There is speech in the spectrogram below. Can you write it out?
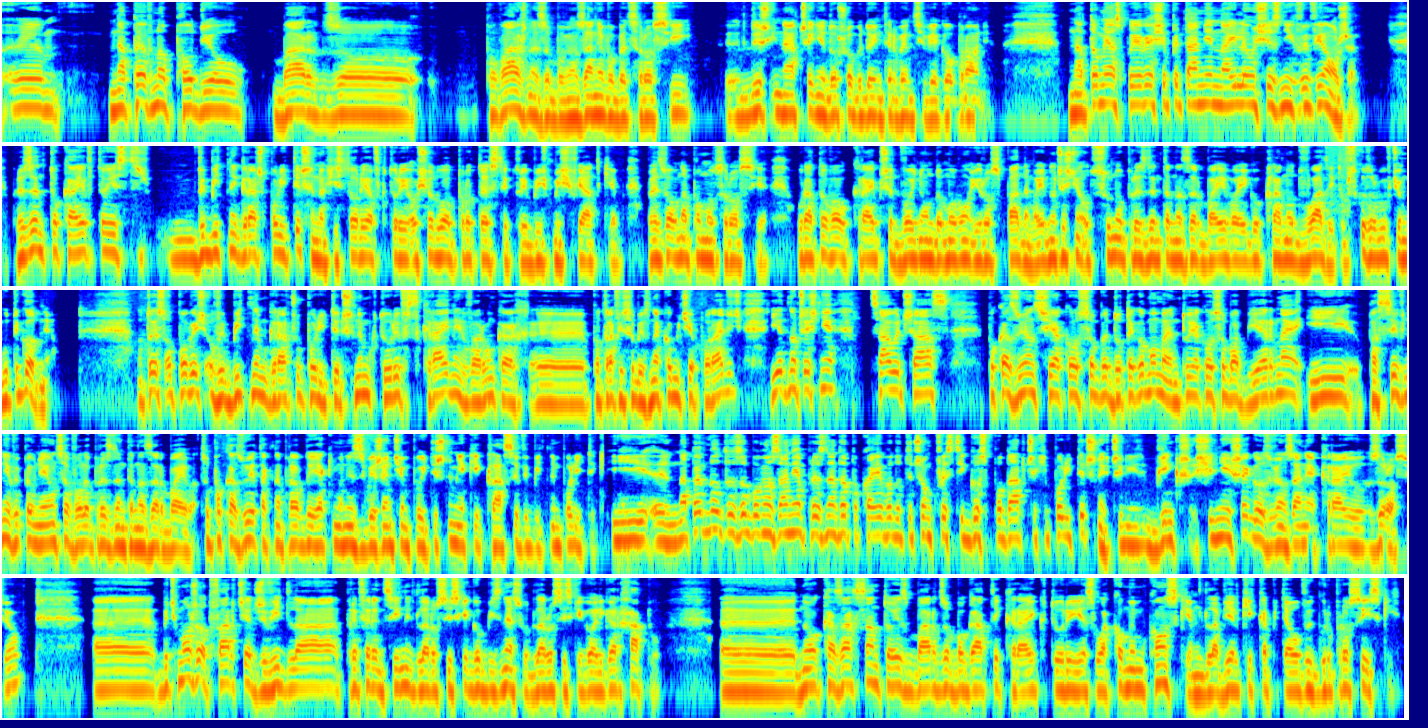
na pewno podjął bardzo poważne zobowiązania wobec Rosji gdyż inaczej nie doszłoby do interwencji w jego obronie. Natomiast pojawia się pytanie, na ile on się z nich wywiąże. Prezydent Tokajew to jest wybitny gracz polityczny. No, historia, w której osiodłał protesty, której byliśmy świadkiem, wezwał na pomoc Rosję, uratował kraj przed wojną domową i rozpadem, a jednocześnie odsunął prezydenta Nazarbajewa i jego klan od władzy. I to wszystko zrobił w ciągu tygodnia. No to jest opowieść o wybitnym graczu politycznym, który w skrajnych warunkach e, potrafi sobie znakomicie poradzić, jednocześnie cały czas pokazując się jako osobę do tego momentu, jako osoba bierna i pasywnie wypełniająca wolę prezydenta Nazarbajewa, co pokazuje tak naprawdę, jakim on jest zwierzęciem politycznym, jakiej klasy wybitnym politykiem. I e, na pewno te zobowiązania prezydenta Tokajewa dotyczą kwestii gospodarczych i politycznych, czyli silniejszego związania kraju z Rosją. E, być może otwarcia drzwi dla preferencyjnych dla rosyjskiego biznesu, dla rosyjskiego oligarchatu. E, no, Kazachstan to jest bardzo bogaty kraj, który jest łakomym kąskiem dla wielkich kapitałowych grup rosyjskich.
